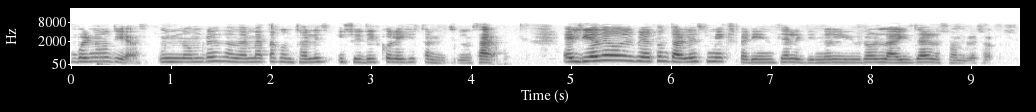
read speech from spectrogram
Buenos días, mi nombre es Ana Mata González y soy del Colegio San Luis Gonzaga. El día de hoy voy a contarles mi experiencia leyendo el libro La isla de los hombres solos.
